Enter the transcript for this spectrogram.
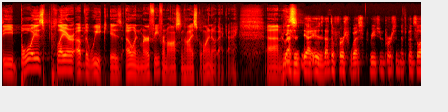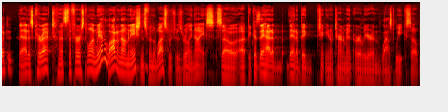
the boys player of the week is Owen Murphy from Austin High School. I know that guy. Um, yeah, is that the first West region person that's been selected? That is correct. That's the first one. We had a lot of nominations from the West, which was really nice. So uh, because they had a they had a big you know tournament earlier in the last week, so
